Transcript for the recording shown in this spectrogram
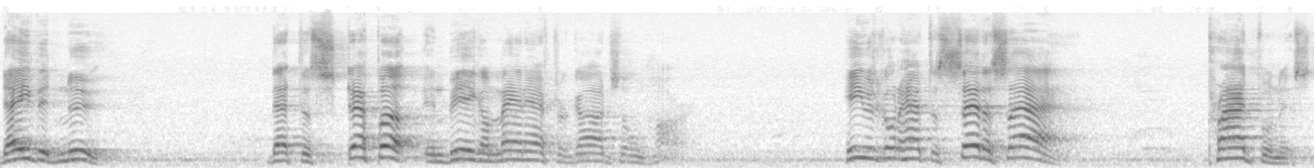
David knew that to step up in being a man after God's own heart, he was going to have to set aside pridefulness.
